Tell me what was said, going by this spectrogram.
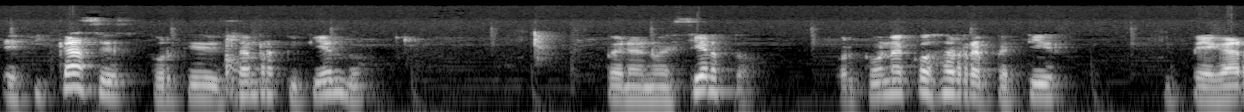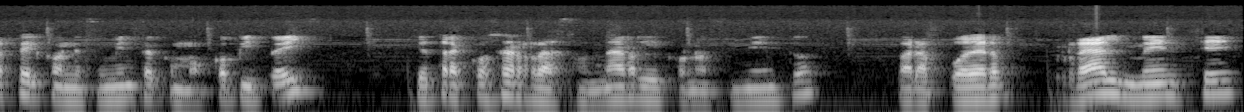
eficaces porque están repitiendo. Pero no es cierto. Porque una cosa es repetir y pegarte el conocimiento como copy-paste y otra cosa es razonar el conocimiento para poder realmente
